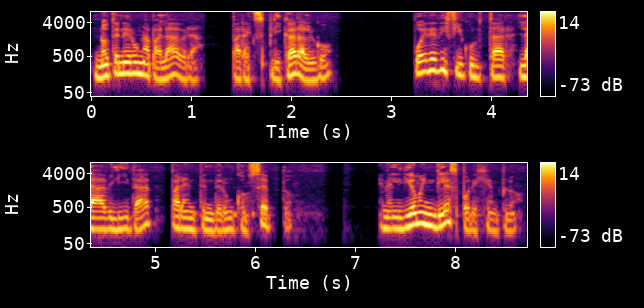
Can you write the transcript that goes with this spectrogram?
no tener una palabra para explicar algo puede dificultar la habilidad para entender un concepto. En el idioma inglés, por ejemplo,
